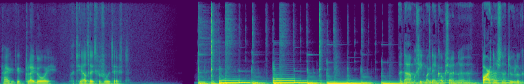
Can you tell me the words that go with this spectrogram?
eigenlijk het pleidooi wat hij altijd gevoerd heeft. Met name Giet, maar ik denk ook zijn uh, partners natuurlijk.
